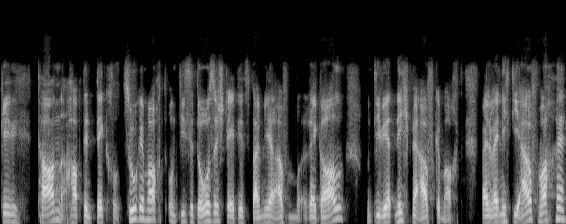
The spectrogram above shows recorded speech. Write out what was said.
getan, habe den Deckel zugemacht und diese Dose steht jetzt bei mir auf dem Regal und die wird nicht mehr aufgemacht. Weil wenn ich die aufmache,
